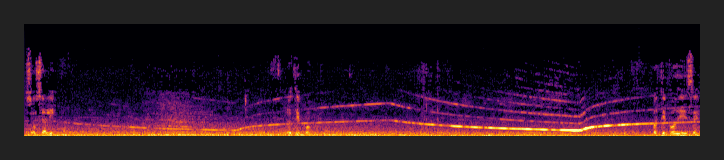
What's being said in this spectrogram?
socialista, los tipos los tipos dicen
